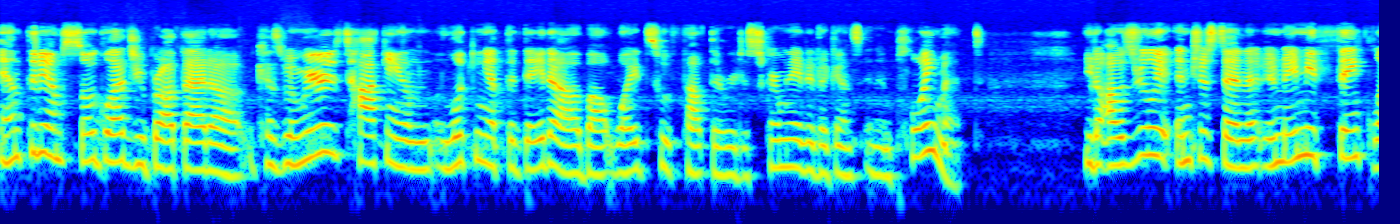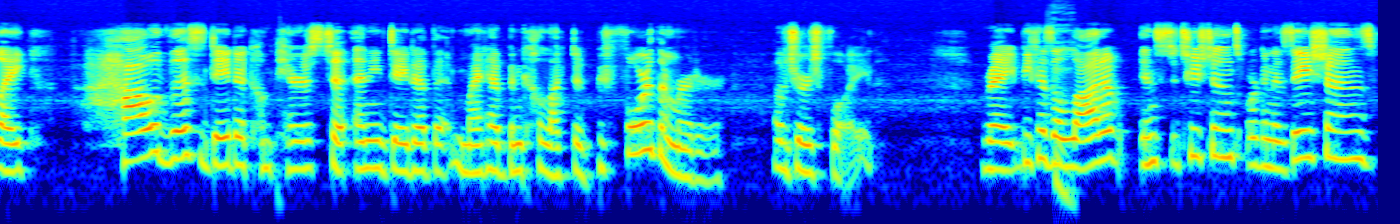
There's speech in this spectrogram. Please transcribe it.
Anthony, I'm so glad you brought that up because when we were talking and looking at the data about whites who felt they were discriminated against in employment, you know, I was really interested and it made me think like how this data compares to any data that might have been collected before the murder of George Floyd. Right? Because a hmm. lot of institutions, organizations,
